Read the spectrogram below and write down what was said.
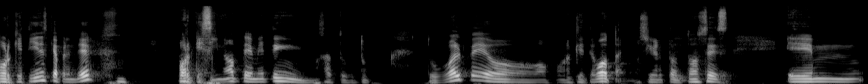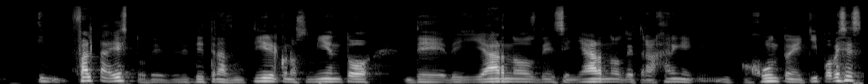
porque tienes que aprender, porque si no te meten o sea, tu, tu, golpe o porque te votan, ¿no es cierto? Entonces, em, falta esto de, de, transmitir el conocimiento, de, de, guiarnos, de enseñarnos, de trabajar en, en, conjunto, en equipo. A veces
